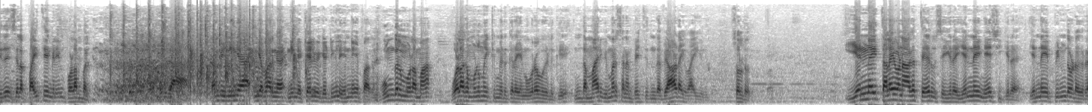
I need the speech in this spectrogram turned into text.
இது சில பைத்தியங்களின் புலம்பல். புரியுதா? தம்பி நீங்க இங்க பாருங்க. நீங்க கேள்வி கேட்டீங்களா என்னையே பார்க்கணும் உங்கள் மூலமா உலகம் முழுமைக்கும் இருக்கிற என் உறவுகளுக்கு இந்த மாதிரி விமர்சனம் பேச்சு இந்த வியாடை வாய்களுக்கு சொல்றது. என்னை தலைவனாக தேர்வு செய்கிற என்னை நேசிக்கிற என்னை பின்தொடர்கிற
